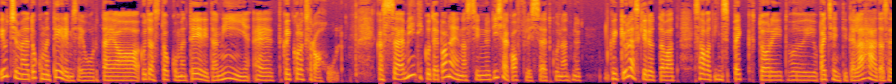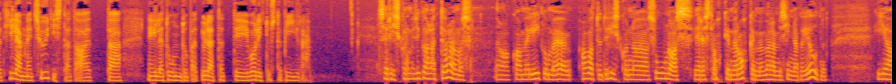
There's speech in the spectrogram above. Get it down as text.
jõudsime dokumenteerimise juurde ja kuidas dokumenteerida nii, et kõik oleks rahul. kas meedikud ei pane ennast siin nüüd ise kahvlisse, et kui nad nüüd kõike üles kirjutavad, saavad inspektorid või patsientide lähedased hiljem neid süüdistada, et neile tundub, et ületati volituste piire? see risk on muidugi alati olemas, aga me liigume avatud ühiskonna suunas järjest rohkem ja rohkem ja me oleme sinna ka jõudnud ja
